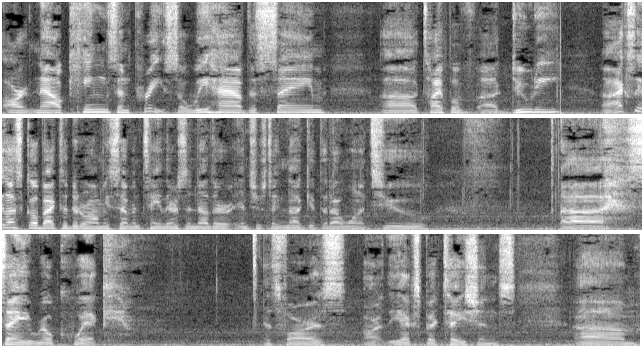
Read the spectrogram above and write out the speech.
are now kings and priests. So we have the same uh, type of uh, duty. Uh, actually, let's go back to Deuteronomy 17. There's another interesting nugget that I wanted to uh, say real quick as far as our, the expectations. Um,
